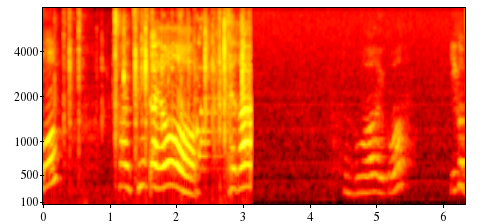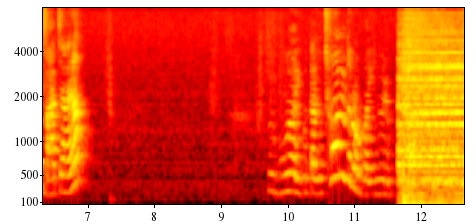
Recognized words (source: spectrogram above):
어? 아 그니까요 제가 뭐야 이거? 이거 맞아요? 뭐야 이거 나 이거 처음 들어봐 이 노래 뭐야?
